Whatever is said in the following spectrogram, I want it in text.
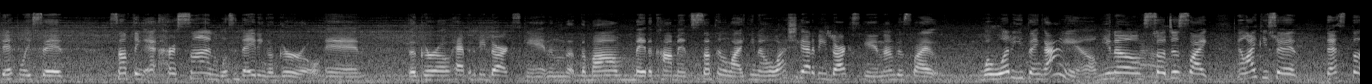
definitely said something, her son was dating a girl, and the girl happened to be dark skinned, and the, the mom made a comment, something like, you know, why she gotta be dark skinned? I'm just like, well, what do you think I am? You know, wow. so just like, and like you said, that's the,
